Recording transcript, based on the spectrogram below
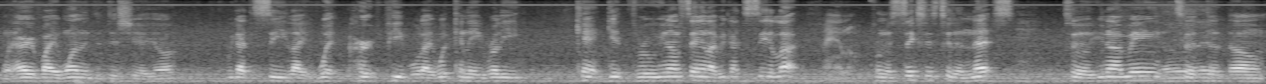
when everybody wanted it this year y'all. We got to see like what hurt people like what can they really can't get through you know what I'm saying? Like we got to see a lot. Phantom. from the Sixers to the Nets to you know what I mean to the um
